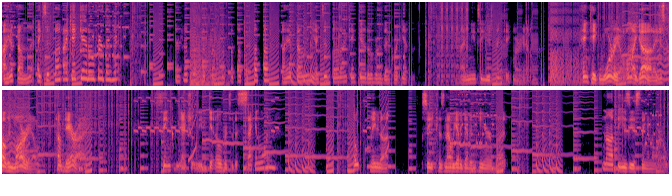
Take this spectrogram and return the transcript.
I have found the exit, but I can't get over there yet. I have found the exit, but I can't get over there quite yet. I need to use Pancake Mario. Pancake Wario! Oh my god, I just called him Mario. How dare I? think we actually need to get over to the second one? Oh, maybe not. See, because now we gotta get in here, but... Not the easiest thing in the world.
